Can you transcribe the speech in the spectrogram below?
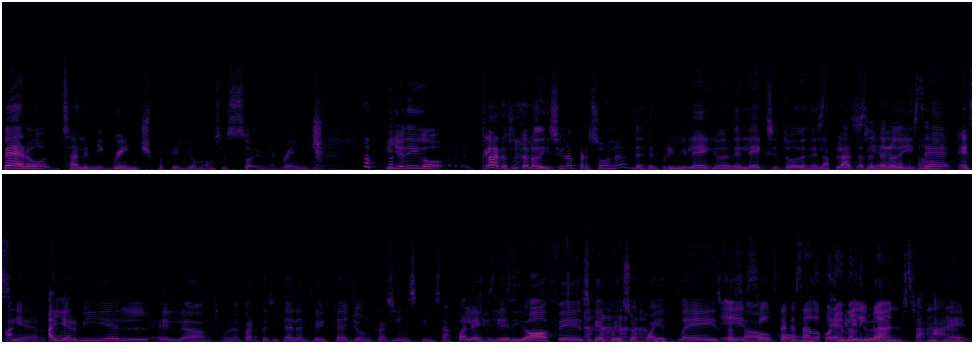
Pero sale mi Grinch, porque yo, Monse, soy una Grinch, que yo digo, claro, eso te lo dice una persona desde el privilegio, desde el éxito, desde la plata. O sea, te lo dice. es a- cierto. ayer vi el, el, ah, una partecita de la entrevista de John Krasinski. ¿Sabes cuál es? El Sí, de. The Office, que Ajá, después hizo ajá. Quiet Place, Eh, casado sí, está casado con Emily Blunt. Ajá, él.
